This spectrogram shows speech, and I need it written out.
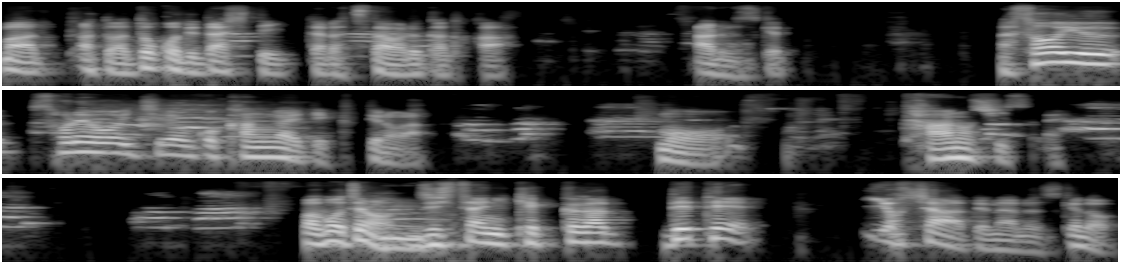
まあ、あとはどこで出していったら伝わるかとかあるんですけど、まあそういう、それを一連こう考えていくっていうのが、もう楽しいですね。まあ、もちろうんん実際に結果が出て、よっしゃーってなるんですけど、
